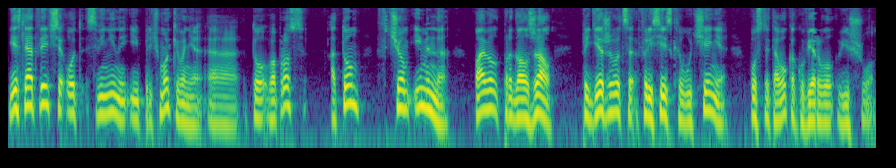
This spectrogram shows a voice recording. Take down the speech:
Если отвлечься от свинины и причмокивания, э, то вопрос о том, в чем именно Павел продолжал придерживаться фарисейского учения после того, как уверовал в Иешуа.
